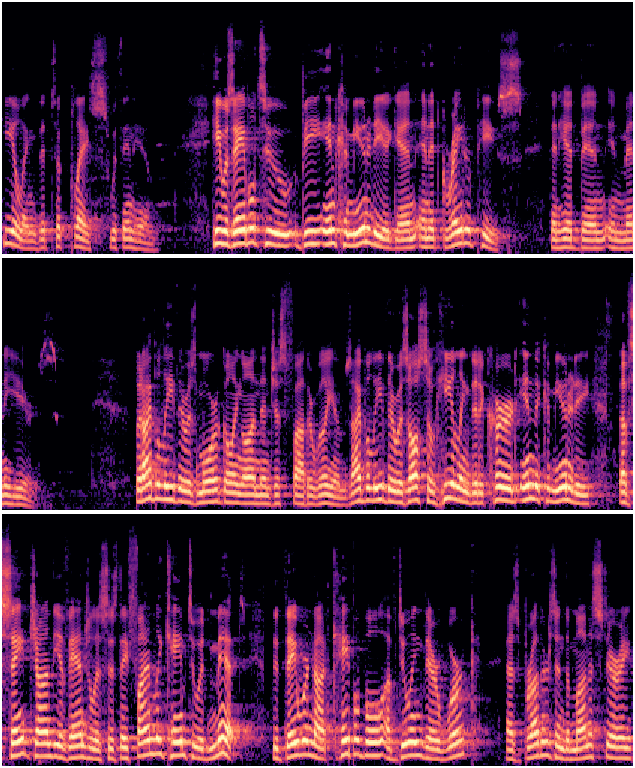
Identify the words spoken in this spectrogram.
healing that took place within him. He was able to be in community again and at greater peace than he had been in many years. But I believe there was more going on than just Father Williams. I believe there was also healing that occurred in the community of St. John the Evangelist as they finally came to admit that they were not capable of doing their work as brothers in the monastery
